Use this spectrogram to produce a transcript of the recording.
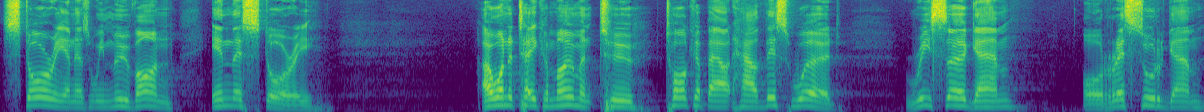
story and as we move on in this story, I want to take a moment to talk about how this word, resurgam or resurgam,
